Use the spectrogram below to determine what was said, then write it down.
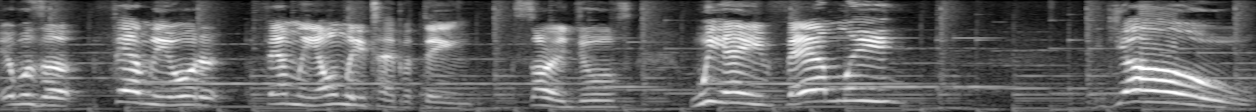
It was a family order, family only type of thing. Sorry, Jules. We ain't family. Yo!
